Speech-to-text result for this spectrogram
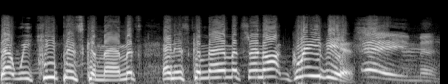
that we keep his commandments, and his commandments are not grievous. Amen.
